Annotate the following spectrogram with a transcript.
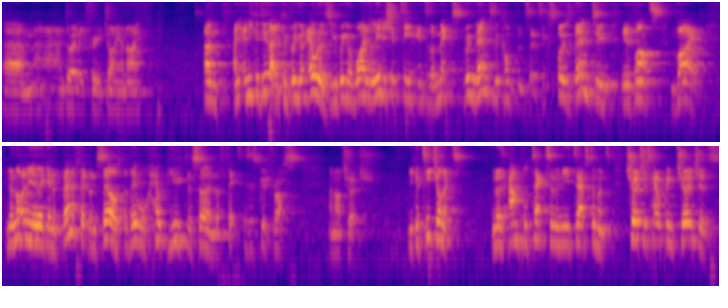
um, and directly through Johnny and I. Um, and, and you can do that. You can bring your elders, you can bring your wider leadership team into the mix, bring them to the conferences, expose them to the Advance vibe. You know, not only are they going to benefit themselves, but they will help you discern the fit. Is this good for us and our church? You can teach on it. You know, there's ample text in the New Testament. Churches helping churches.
